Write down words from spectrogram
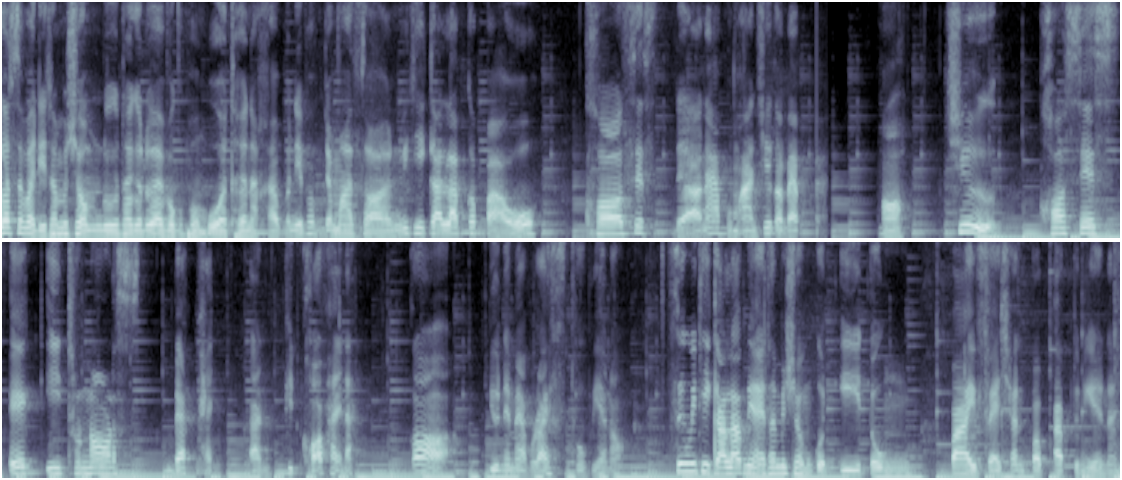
ก็สวัสดีท่านผู้ชมดูเธอกันด้วยพวกบผมบัวเธอนะครับ วันนี้ผมจะมาสอนวิธีการรับกระเป๋า c o r s e s เดี๋ยวนะผมอ่านชื่อกันแบบอ๋อชื่อ c o r s e s X Eternal Backpack อ่านผิดขออภัยนะ ก็อยู่ในแมป Rise Topia เนาะซึ่งวิธีการรับเนี่ยท่านผู้ชมกด E ตรงป้ายแฟชั่นป๊อปอัพตรงนี้เลยนะ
